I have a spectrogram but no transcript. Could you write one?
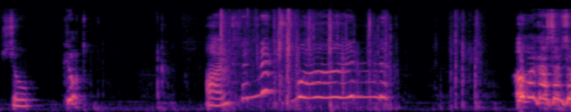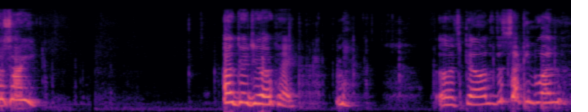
So cute. On to the next one. Oh my gosh, I'm so sorry. Oh, good, you're okay. Let's go on to the second one.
